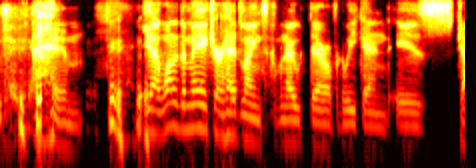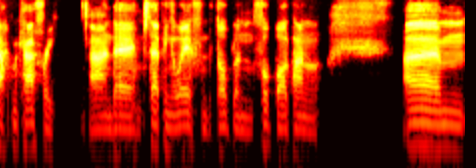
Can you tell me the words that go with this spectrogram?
um, yeah, one of the major headlines coming out there over the weekend is Jack McCaffrey and um, stepping away from the Dublin football panel. Um,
